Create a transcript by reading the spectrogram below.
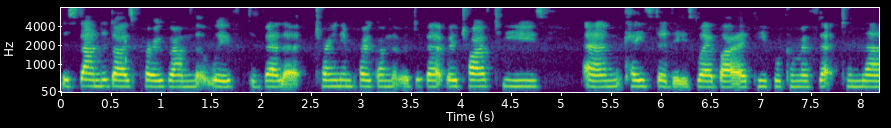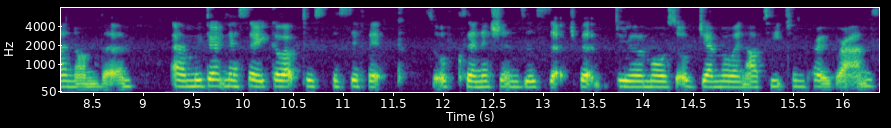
the standardized program that we've developed, training program that we've developed, we try to use um, case studies whereby people can reflect and learn on them. And um, we don't necessarily go up to specific sort of clinicians as such, but do a more sort of general in our teaching programs.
